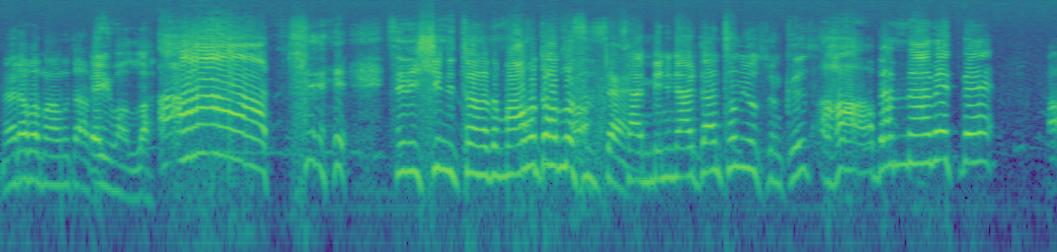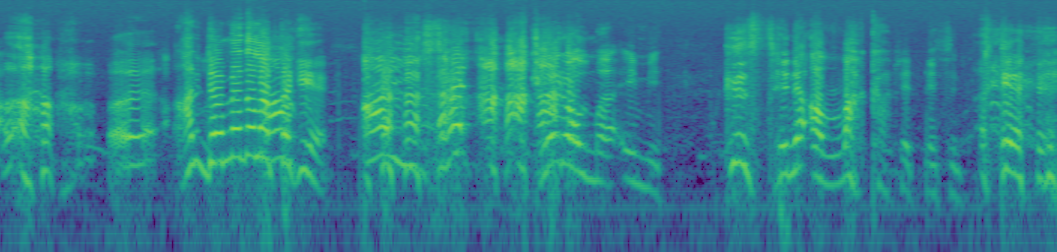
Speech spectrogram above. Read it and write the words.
Merhaba Mahmut abi. Eyvallah. Aa! Seni şimdi tanıdım. Mahmut ablasın sen. Sen beni nereden tanıyorsun kız? Aha ben Mehmet be. Aha, e, hani dönme dolaptaki. Ay sen kör olma emin. Kız seni Allah kahretmesin.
